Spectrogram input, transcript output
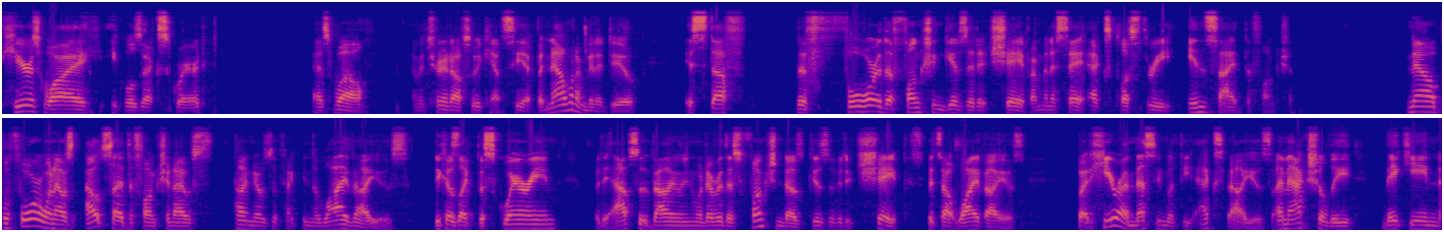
here's y equals x squared as well. I'm gonna turn it off so we can't see it. But now what I'm gonna do is stuff before the function gives it its shape. I'm gonna say x plus three inside the function. Now, before when I was outside the function, I was telling you I was affecting the y values because like the squaring or the absolute valuing, whatever this function does, gives it its shape, spits out y values. But here I'm messing with the x values. I'm actually making,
